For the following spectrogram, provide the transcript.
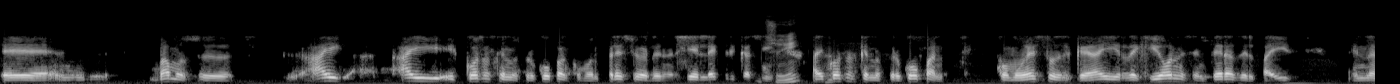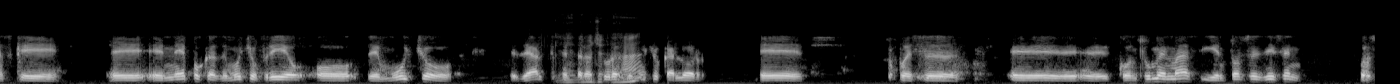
eh, vamos, eh, hay, hay cosas que nos preocupan como el precio de la energía eléctrica, sí. Hay cosas que nos preocupan como esto de que hay regiones enteras del país en las que en épocas de mucho frío o de mucho de altas temperaturas, de mucho, calor, eh, pues eh, eh, consumen más y entonces dicen, pues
